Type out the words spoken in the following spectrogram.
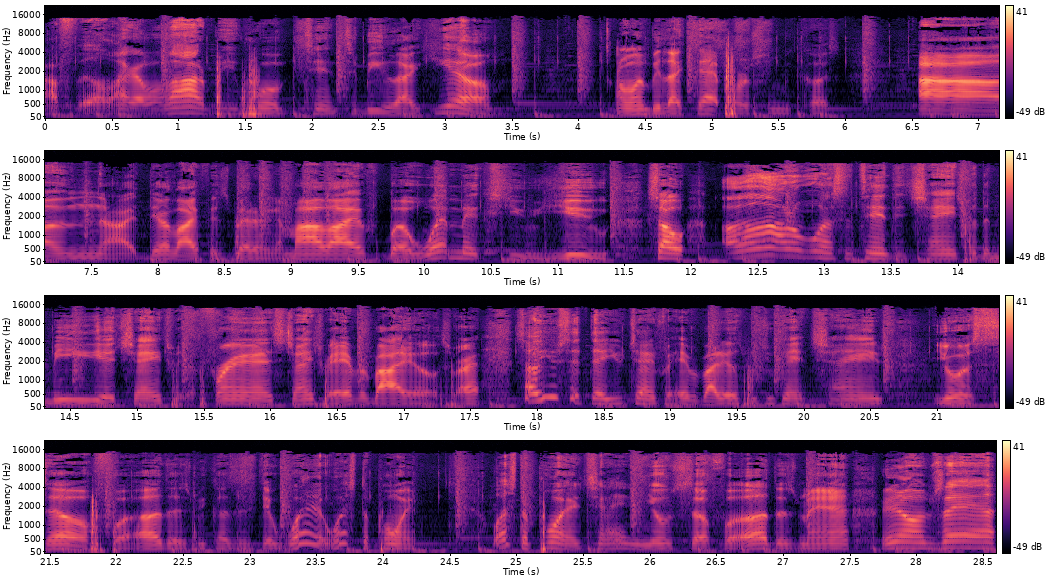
I feel like a lot of people tend to be like, yeah, I want to be like that person because um their life is better than my life but what makes you you? So a lot of us tend to change for the media change for your friends change for everybody else right? So you sit there you change for everybody else but you can't change yourself for others because it's, what what's the point what's the point of changing yourself for others, man? You know what I'm saying?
